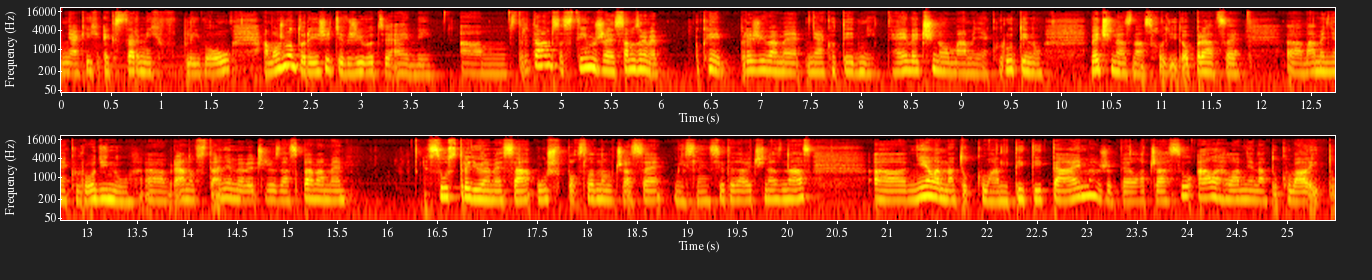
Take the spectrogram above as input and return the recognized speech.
nejakých externých vplyvov a možno to riešite v živote aj vy. Um, stretávam sa s tým, že samozrejme OK, prežívame nejako tie dni. Hej, väčšinou máme nejakú rutinu, väčšina z nás chodí do práce, máme nejakú rodinu, ráno vstaneme, večer zaspávame, sústreďujeme sa už v poslednom čase, myslím si teda väčšina z nás, nie len na tú quantity time, že veľa času, ale hlavne na tú kvalitu,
